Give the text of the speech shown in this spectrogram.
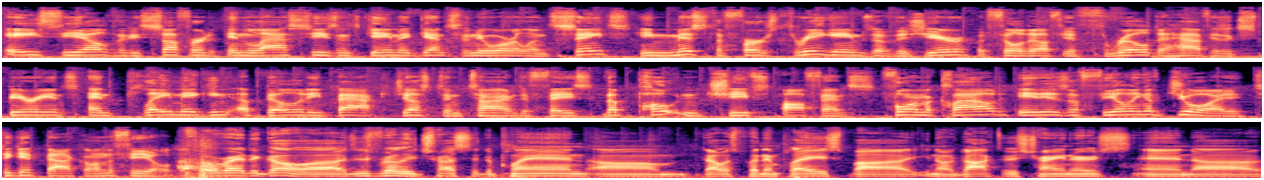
ACL that he suffered in last season's game against the New Orleans Saints. He missed the first three games of this year, but Philadelphia thrilled to have his experience and playmaking ability back just in time to face the potent Chiefs offense. For McLeod, it is a feeling of joy to get back on the field. I feel ready to go. I uh, just really trusted the plan um, that was put in place by you know doctors, trainers, and uh,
